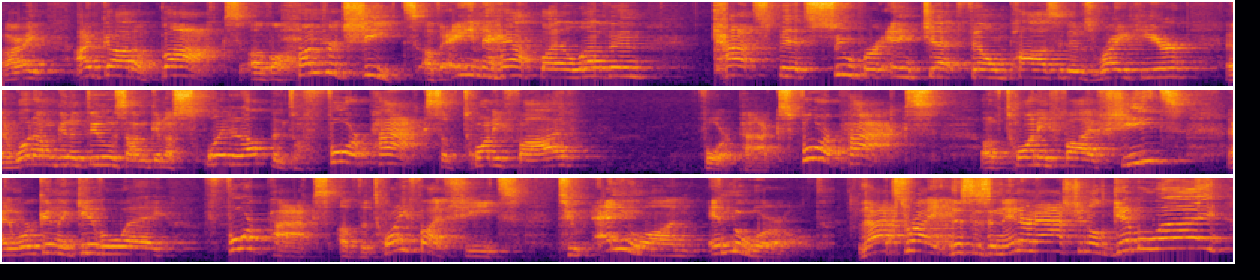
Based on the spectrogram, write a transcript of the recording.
All right, I've got a box of 100 sheets of 8.5 by 11 Catspit Super Inkjet Film Positives right here. And what I'm going to do is I'm going to split it up into four packs of 25, four packs, four packs of 25 sheets. And we're going to give away four packs of the 25 sheets to anyone in the world. That's right, this is an international giveaway,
